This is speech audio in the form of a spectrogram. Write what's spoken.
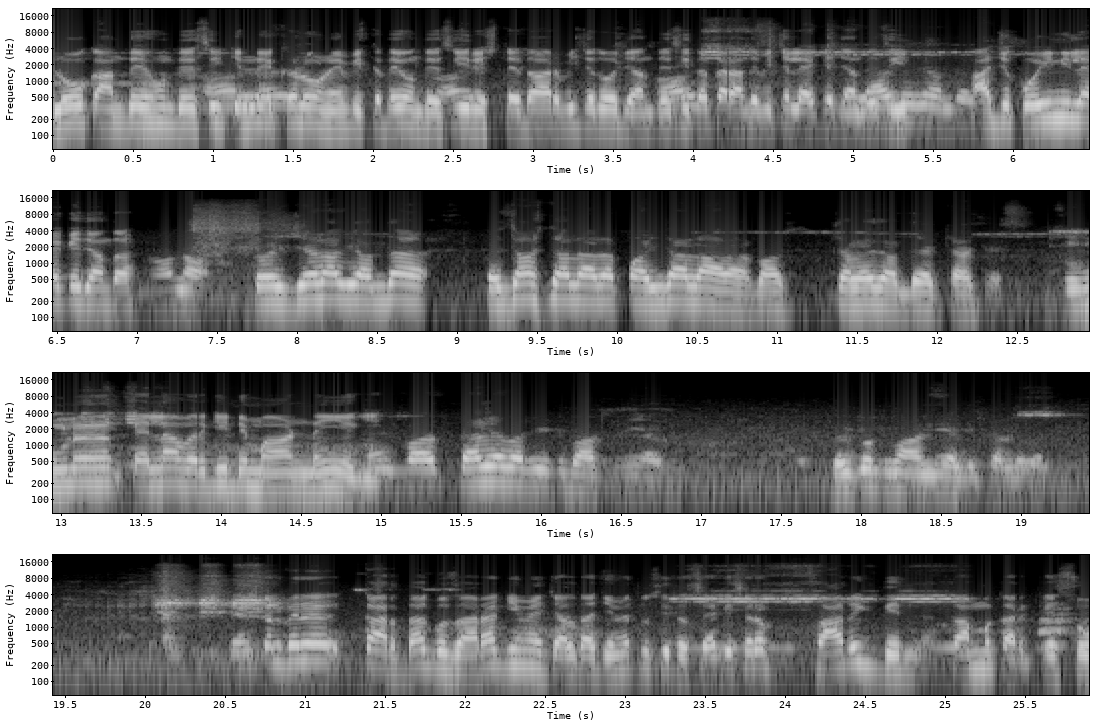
ਲੋਕ ਆਂਦੇ ਹੁੰਦੇ ਸੀ ਕਿੰਨੇ ਖਿਡੌਣੇ ਵਿਕਦੇ ਹੁੰਦੇ ਸੀ ਰਿਸ਼ਤੇਦਾਰ ਵੀ ਜਦੋਂ ਜਾਂਦੇ ਸੀ ਤਾਂ ਘਰਾਂ ਦੇ ਵਿੱਚ ਲੈ ਕੇ ਜਾਂਦੇ ਸੀ। ਅੱਜ ਕੋਈ ਨਹੀਂ ਲੈ ਕੇ ਜਾਂਦਾ। ਨਾ ਨਾ। ਕੋਈ ਜਿਹੜਾ ਵੀ ਆਂਦਾ ਇਹ 10 ਦਾ ਲਾ ਲਾ 5 ਦਾ ਲਾ ਲਾ ਬਸ ਚਲੇ ਜਾਂਦੇ ਆ ਕਹਿ ਕੇ। ਸੋ ਹੁਣ ਪਹਿਲਾਂ ਵਰਗੀ ਡਿਮਾਂਡ ਨਹੀਂ ਹੈਗੀ। ਬਸ ਪਹਿਲੇ ਵਾਰੀ ਦੀ ਬਾਤ ਨਹੀਂ ਆਈ ਬਿਲਕੁਲ ਡਿਮਾਂਡ ਨਹੀਂ ਹੈਗੀ ਪਹਿਲੇ ਤੇ ਅੰਕਲ ਫਿਰ ਘਰ ਦਾ ਗੁਜ਼ਾਰਾ ਕਿਵੇਂ ਚੱਲਦਾ? ਜਿਵੇਂ ਤੁਸੀਂ ਦੱਸਿਆ ਕਿ ਸਿਰਫ ਸਾਰੇ ਦਿਨ ਕੰਮ ਕਰਕੇ 100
